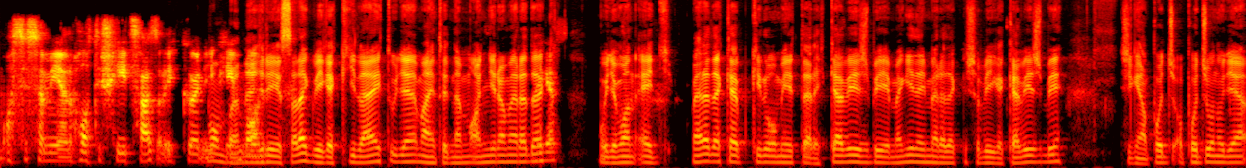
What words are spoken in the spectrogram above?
azt hiszem ilyen 6 és 7 százalék környékén van. Van egy rész, a legvége kilejt, ugye, majd hogy nem annyira meredek. Igen. Ugye van egy meredekebb kilométer, egy kevésbé, megint egy meredek, és a vége kevésbé. És igen, a, Pod- a Podzsón ugye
